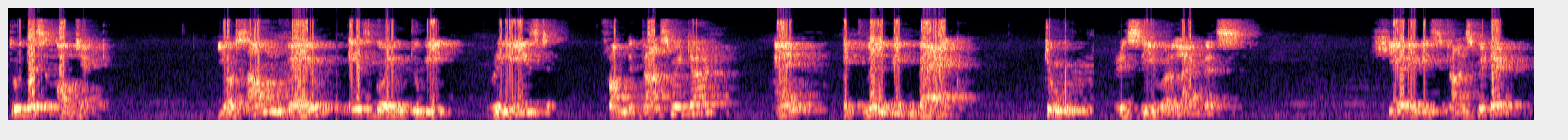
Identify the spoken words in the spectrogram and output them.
to this object. Your sound wave is going to be released from the transmitter and it will be back to receiver like this. Here it is transmitted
